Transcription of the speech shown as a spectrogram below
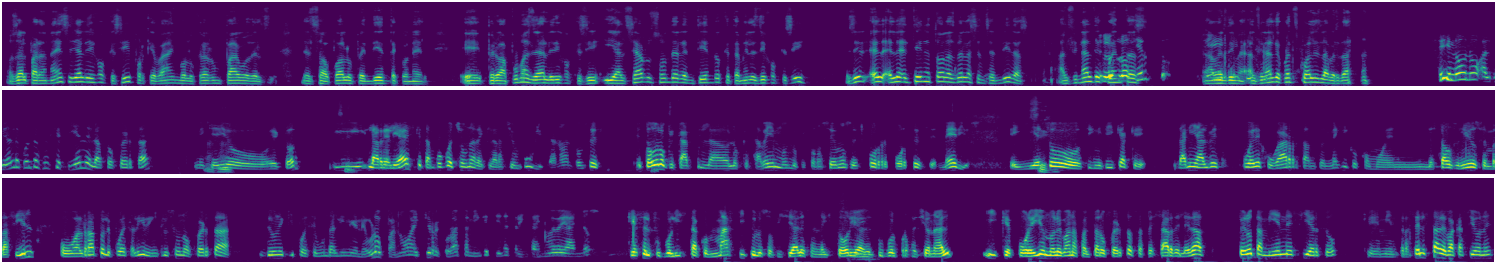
O sea, el Paranaense ya le dijo que sí porque va a involucrar un pago del, del Sao Paulo pendiente con él. Eh, pero a Pumas ya le dijo que sí. Y al Seattle Sonder entiendo que también les dijo que sí. Es decir, él, él, tiene todas las velas encendidas. Al final de cuentas... a ver, dime, al final de cuentas, ¿cuál es la verdad? Sí, no, no, al final de cuentas es que tiene las ofertas, mi querido Héctor, y la realidad es que tampoco ha hecho una declaración pública, ¿no? Entonces, eh, todo lo que lo que sabemos, lo que conocemos es por reportes de medios, eh, y eso significa que Dani Alves puede jugar tanto en México como en Estados Unidos, en Brasil, o al rato le puede salir incluso una oferta de un equipo de segunda línea en Europa, ¿no? Hay que recordar también que tiene 39 años, que es el futbolista con más títulos oficiales en la historia del fútbol profesional y que por ello no le van a faltar ofertas a pesar de la edad. Pero también es cierto que mientras él está de vacaciones,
